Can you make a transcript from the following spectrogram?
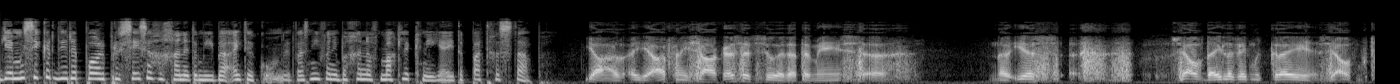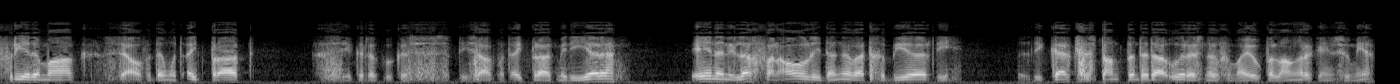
jy moes seker deur 'n paar prosesse gegaan het om hierby uit te kom. Dit was nie van die begin af maklik nie. Jy het 'n pad gestap. Ja, in die aard van die saak is dit so dat 'n mens uh, nou eers uh, self duidelikheid moet kry, self moet vrede maak, self 'n ding moet uitpraat. Sekerlik ook is die saak moet uitpraat met die Here en in die lig van al die dinge wat gebeur, die die kerk se standpunte daaroor is nou vir my ook belangrik en so meer.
